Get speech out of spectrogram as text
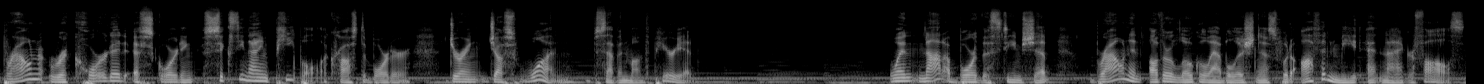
Brown recorded escorting 69 people across the border during just one seven month period. When not aboard the steamship, Brown and other local abolitionists would often meet at Niagara Falls.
